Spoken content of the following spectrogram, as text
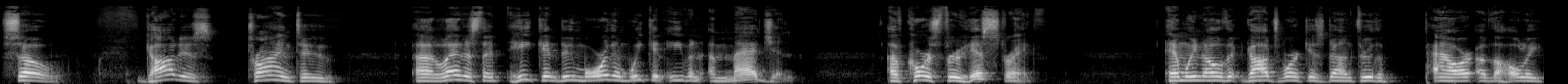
So God is trying to uh, let us that He can do more than we can even imagine, of course, through His strength. And we know that God's work is done through the power of the Holy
